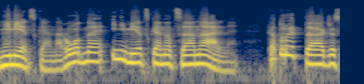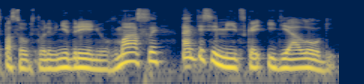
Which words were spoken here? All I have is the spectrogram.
немецкая народная и немецкая национальная, которые также способствовали внедрению в массы антисемитской идеологии.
